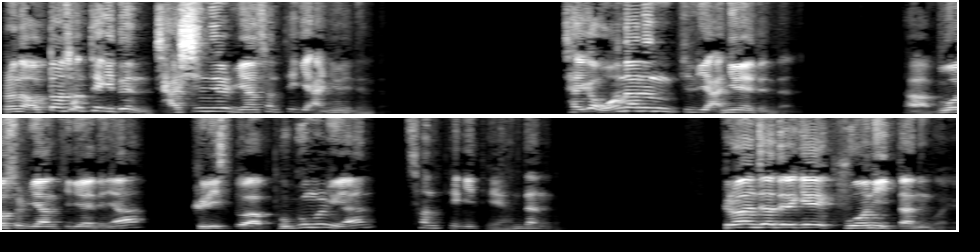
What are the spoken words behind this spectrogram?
그러나 어떤 선택이든 자신을 위한 선택이 아니어야 된다. 자기가 원하는 길이 아니어야 된다는. 자, 무엇을 위한 길이어야 되냐? 그리스도와 복음을 위한 선택이 돼야 한다는 겁니다. 그러한 자들에게 구원이 있다는 거예요.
